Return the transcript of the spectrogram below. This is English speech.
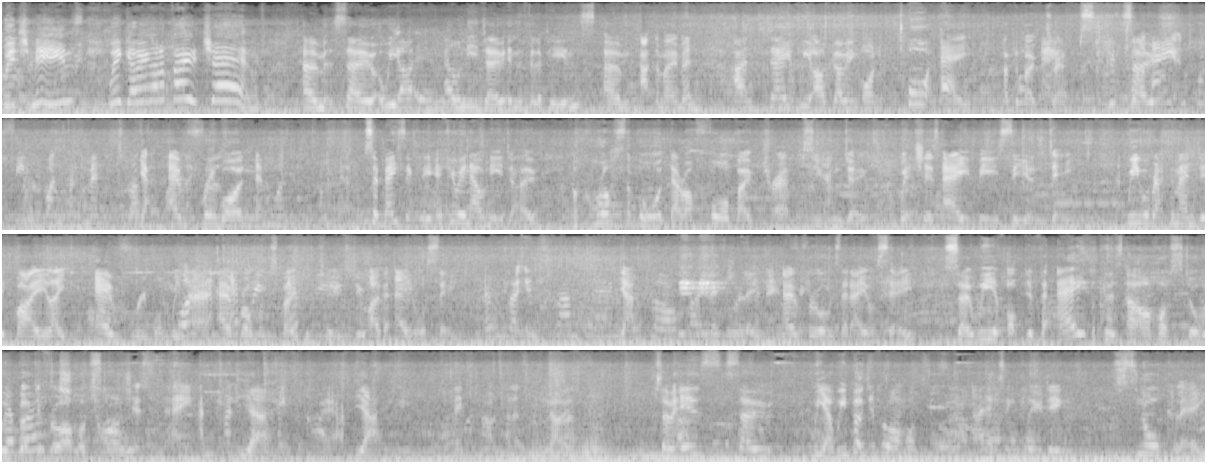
which means we're going on a boat trip. Um, so we are in El Nido in the Philippines um, at the moment, and today we are going on tour A of the boat trips. So A and Tour C were ones recommended to us. Yeah, by, like, everyone- Everyone who's come here. So basically, if you're in El Nido, across the board there are four boat trips you can do, which is A, B, C, and D. We were recommended by like everyone we Well, met, everyone every- we've spoken every- to, to do either A or C. Every like Instagram thing. Yeah, Vlog, like, literally everyone said A or C. So we have opted for A because at our hostel, we've There booked it through our hostel. Charges for A, and Yeah. pay for kayak. Yeah. They did not tell us. No. So it is, so yeah, we booked it through our hostel and it's including snorkeling,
